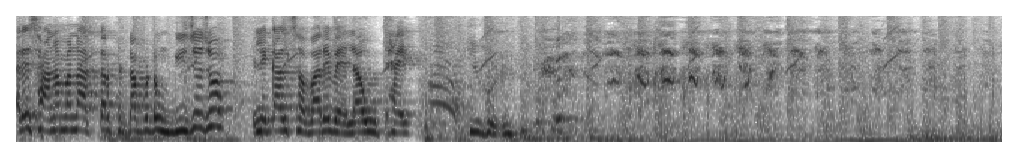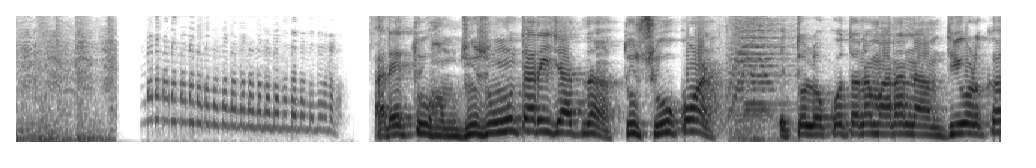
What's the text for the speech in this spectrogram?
અરે સાના મને અત્યારે ફટાફટ ઊંઘી જજો એટલે કાલ સવારે વહેલા ઉઠાય. અરે તું સમજુ છું હું તારી જાતને. તું શું કોણ? એ તો લોકો તને મારા નામથી ઓળખે.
